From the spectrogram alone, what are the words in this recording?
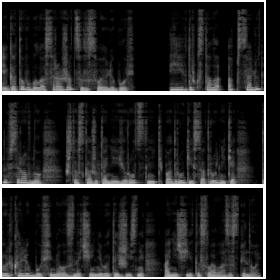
и готова была сражаться за свою любовь. И ей вдруг стало абсолютно все равно, что скажут они ее родственники, подруги и сотрудники, только любовь имела значение в этой жизни, а не чьи-то слова за спиной.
